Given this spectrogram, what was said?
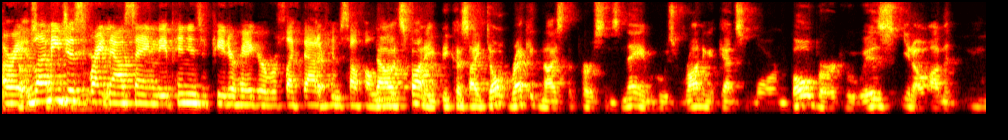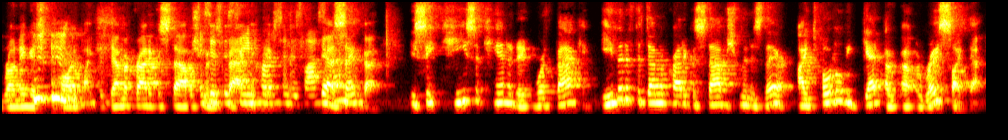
All right, let me just right now saying the opinions of Peter Hager reflect that of himself only. Now it's funny because I don't recognize the person's name who's running against Lauren Boebert, who is, you know, on the running as part of like the Democratic establishment. Is it the same him. person as last time? Yeah, time? same guy. You see, he's a candidate worth backing, even if the Democratic establishment is there. I totally get a, a race like that.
